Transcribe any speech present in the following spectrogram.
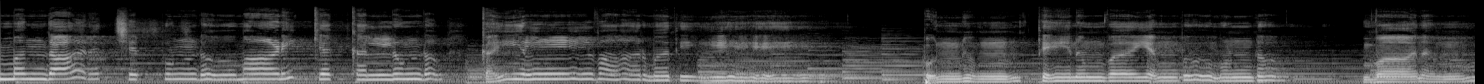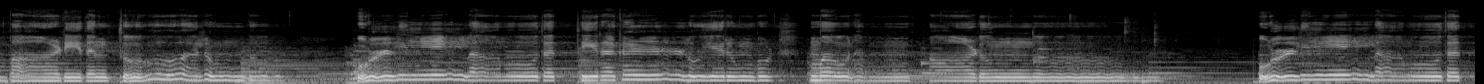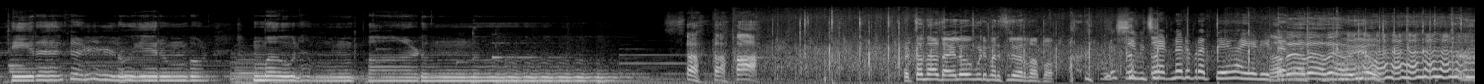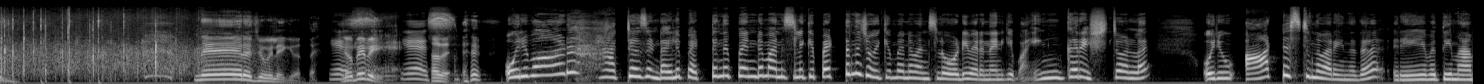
മന്ദാരച്ചെപ്പുണ്ടോ? മാണിക്കല്ലുണ്ടോ കയ്യിൽ വാർമതിയേ. പൊന്നും തേനും വയമ്പുമുണ്ടോ? വാനം പാടിതൻ തൂവലുണ്ടോ? ഉള്ളിൽ ആമോദത്തിരകൾ ഉയരുമ്പോൾ മൗനം പാടുന്നു. ഉള്ളിൽ ആമോദത്തിരകൾ ഉയരുമ്പോൾ മൗനം പാടുന്നു. പെട്ടെന്ന് ആ ഡയലോഗും കൂടി മനസ്സിൽ വരണം അപ്പൊ. ശിവചേട്ടനൊരു പ്രത്യേക അതെ അതെ അതെ അയ്യോ. നേരെ ജോയിലേക്ക് വരട്ടെ. ജോ ബേബി അതെ. ഒരുപാട് ആക്ടേഴ്സ് ഉണ്ട്. അതിൽ പെട്ടെന്ന് ഇപ്പൊ എന്റെ മനസ്സിലേക്ക് പെട്ടെന്ന് ചോദിക്കുമ്പോൾ എന്റെ മനസ്സിൽ ഓടി വരുന്ന എനിക്ക് ഭയങ്കര ഇഷ്ടമുള്ള ഒരു ആർട്ടിസ്റ്റ് എന്ന് പറയുന്നത് രേവതി മാം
